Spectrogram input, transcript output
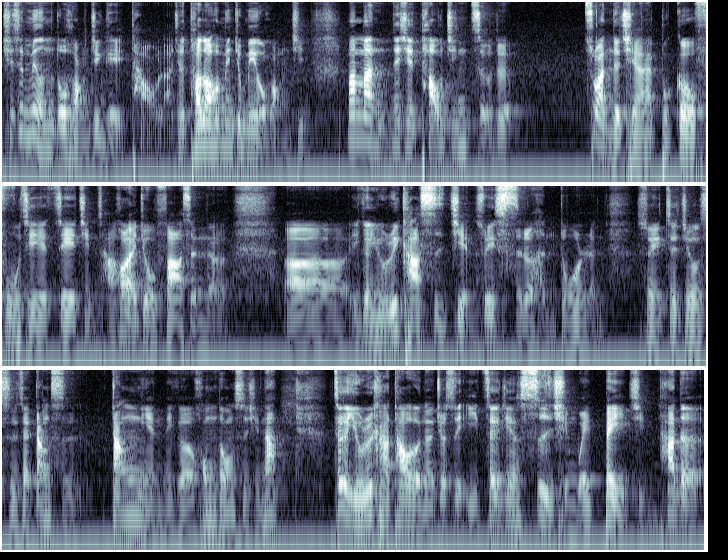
其实没有那么多黄金可以淘了，就淘到后面就没有黄金。慢慢那些淘金者的。赚的钱还不够付这些这些警察，后来就发生了呃一个 Eureka 事件，所以死了很多人，所以这就是在当时当年一个轰动的事情。那这个 Eureka Tower 呢，就是以这件事情为背景，它的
